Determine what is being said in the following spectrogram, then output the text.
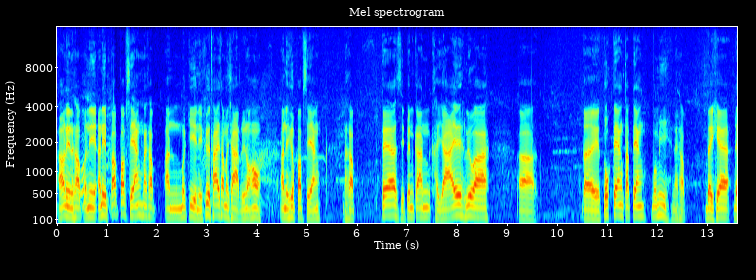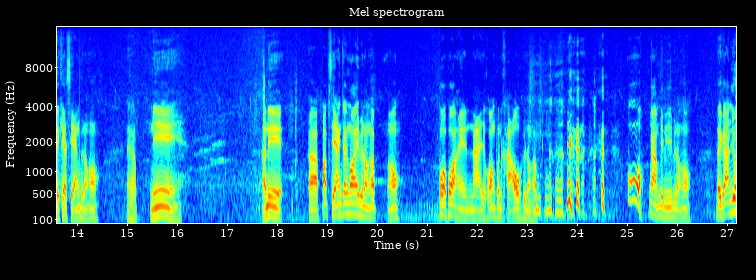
เอานี่นะครับ อันนี้อันนี้ปรับปรับแสงนะครับ อันเมื่อกี้นี่คือท้ายธรรมชาติเลยเนาะเฮาอันนี้คือปรับแสงนะครับ แต่สิเป็นการขยายหรือว่าอ่าแต่ตกแต่งตัดแต่งบ่มีนะครับ ได้แค่ได้แค่แสงพี่น้องเฮา นะครับ นี่ อันนี้อ่าปรับแสงจังน้อยพี่น้องครับเอาพ่อพ่อให้หนาเจะคล้าของเพิ่นขาวพี่น้องครับ โอ้งามอีหลีพี่น้องเฮาได้การอยู่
